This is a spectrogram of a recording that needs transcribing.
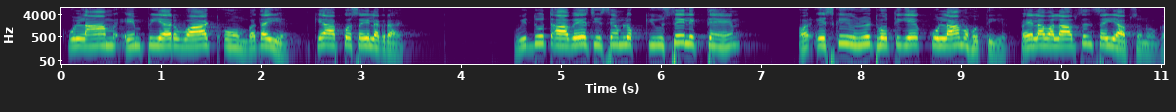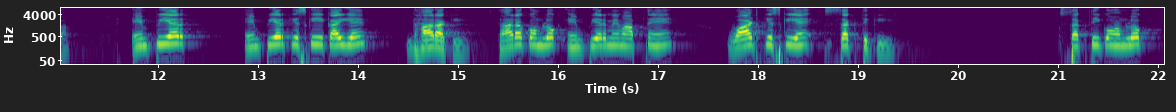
कुलाम, एम्पियर, वाट, ओम, बताइए, क्या आपको सही लग रहा है? विद्युत आवेश जिसे हम लोग क्यू से लिखते हैं और इसकी यूनिट होती है, कुलाम होती है। पहला वाला ऑप्शन सही ऑप्शन होगा। एम्पियर एम्पियर किसकी इकाई है? धारा की। धारा को हम लोग एम्पियर में मापते हैं। वाट किसकी है? शक्ति की। शक्ति को हम लोग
